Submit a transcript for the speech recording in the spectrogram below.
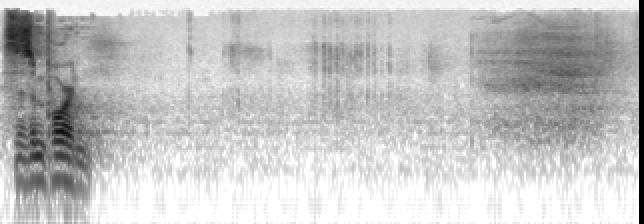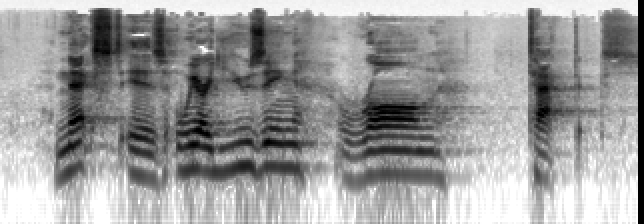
This is important. Next is we are using wrong tactics.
